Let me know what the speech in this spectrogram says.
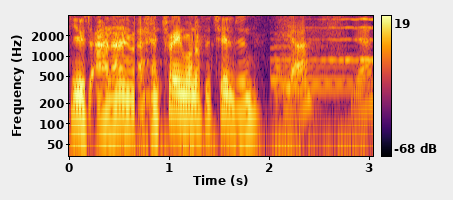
use Anna and- and train one of the children. Yeah, yeah.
